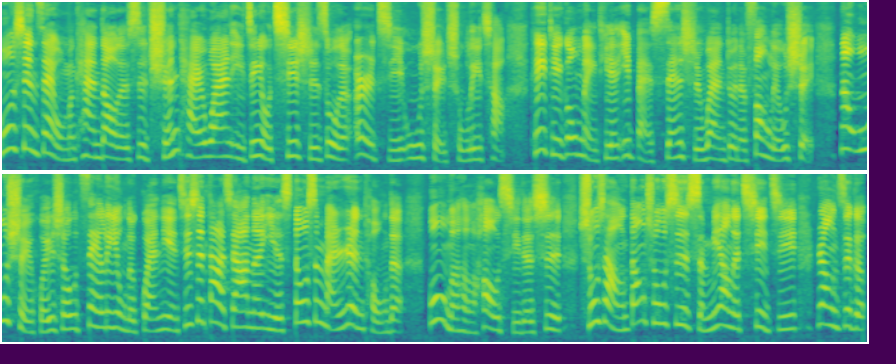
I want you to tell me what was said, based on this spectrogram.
不过现在我们看到的是，全台湾已经有七十座的二级污水处理厂，可以提供每天一百三十万吨的放流水。那污水回收再利用的观念，其实大家呢也都是蛮认同的。不过我们很好奇的是，署长当初是什么样的契机，让这个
